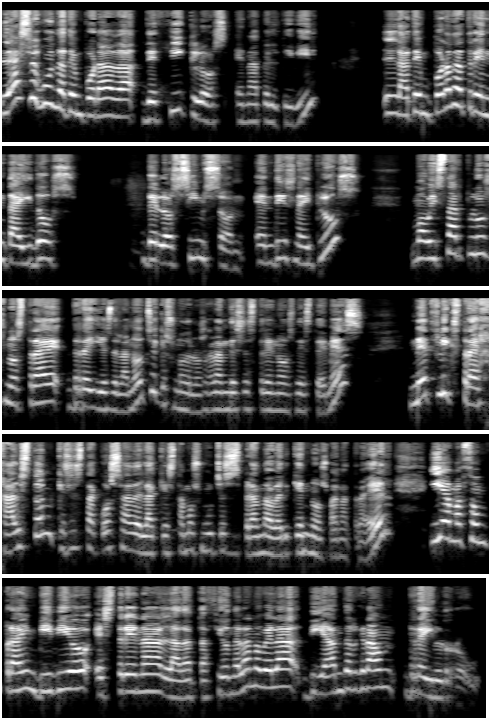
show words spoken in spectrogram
La segunda temporada de Ciclos en Apple TV la temporada 32 de Los Simpson en Disney Plus. Movistar Plus nos trae Reyes de la Noche, que es uno de los grandes estrenos de este mes. Netflix trae Halston, que es esta cosa de la que estamos muchos esperando a ver qué nos van a traer. Y Amazon Prime Video estrena la adaptación de la novela The Underground Railroad.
